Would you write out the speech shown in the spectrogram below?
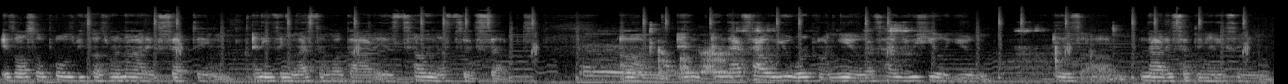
is also posed because we're not accepting anything less than what God is telling us to accept. Mm, um, and, and that's how you work on you. That's how you heal you. Is um, not accepting anything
